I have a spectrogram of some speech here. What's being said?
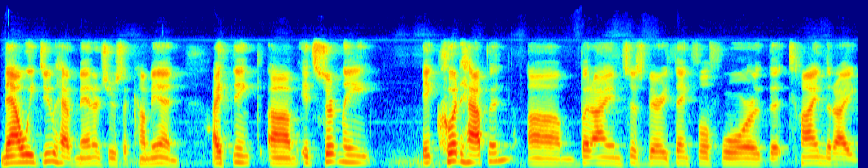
Now we do have managers that come in. I think um, it's certainly it could happen, um, but I am just very thankful for the time that I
